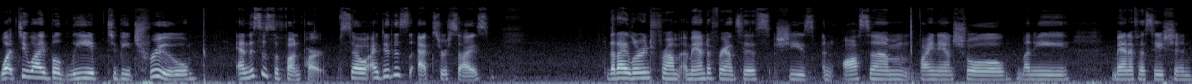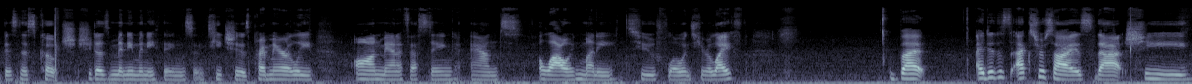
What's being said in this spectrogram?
what do I believe to be true? And this is the fun part. So I did this exercise that I learned from Amanda Frances. She's an awesome financial money manifestation business coach. She does many, many things and teaches primarily on manifesting and allowing money to flow into your life. But I did this exercise that she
